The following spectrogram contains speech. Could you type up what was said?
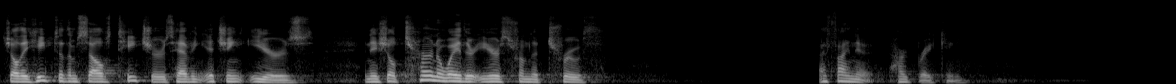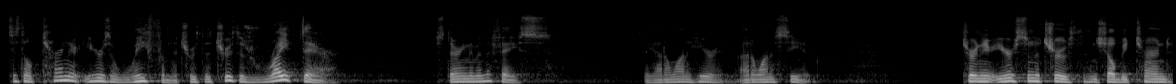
shall they heap to themselves teachers having itching ears, and they shall turn away their ears from the truth. I find that heartbreaking. It says they'll turn their ears away from the truth. The truth is right there, staring them in the face. Say, I don't want to hear it. I don't want to see it. Turn your ears from the truth and shall be turned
